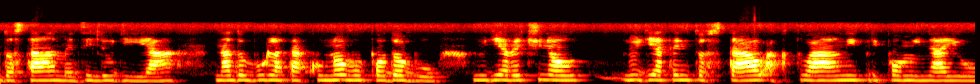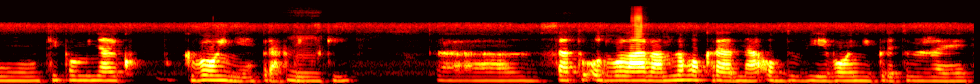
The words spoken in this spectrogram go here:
dostala medzi ľudí a nadobudla takú novú podobu. Ľudia väčšinou, ľudia tento stav aktuálny pripomínajú, pripomínajú k, k vojne prakticky. Mm. Uh, sa tu odvoláva mnohokrát na obdobie vojny, pretože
